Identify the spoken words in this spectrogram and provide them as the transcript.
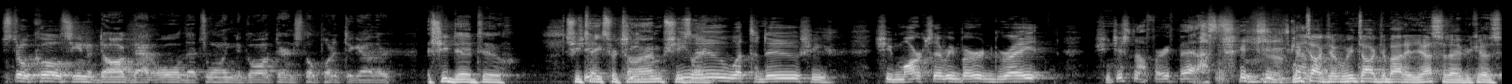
still cool seeing a dog that old that's willing to go out there and still put it together. She did too. She, takes her time. She, She's she like, knew what to do. She she marks every bird great. She's just not very fast. She's We talked we talked about it yesterday because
